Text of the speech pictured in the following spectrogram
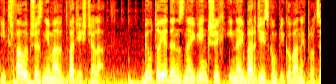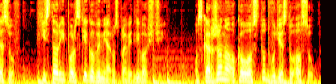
i trwały przez niemal 20 lat. Był to jeden z największych i najbardziej skomplikowanych procesów w historii polskiego wymiaru sprawiedliwości. Oskarżono około 120 osób,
